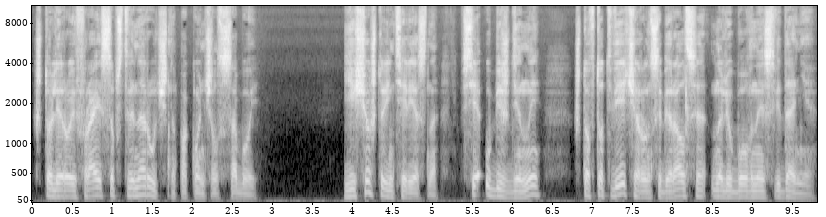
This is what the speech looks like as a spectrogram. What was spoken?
что Лерой Фрай собственноручно покончил с собой – еще что интересно, все убеждены, что в тот вечер он собирался на любовное свидание.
